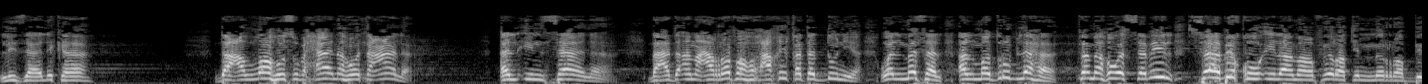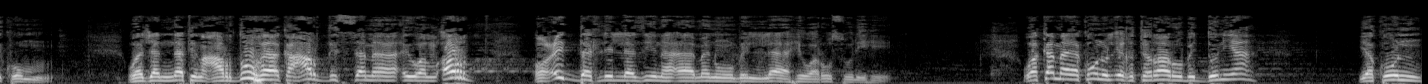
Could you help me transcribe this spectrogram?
لذلك دعا الله سبحانه وتعالى الإنسان بعد أن عرفه حقيقة الدنيا والمثل المضروب لها فما هو السبيل؟ سابقوا إلى مغفرة من ربكم وجنة عرضها كعرض السماء والأرض أعدت للذين آمنوا بالله ورسله. وكما يكون الاغترار بالدنيا يكون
